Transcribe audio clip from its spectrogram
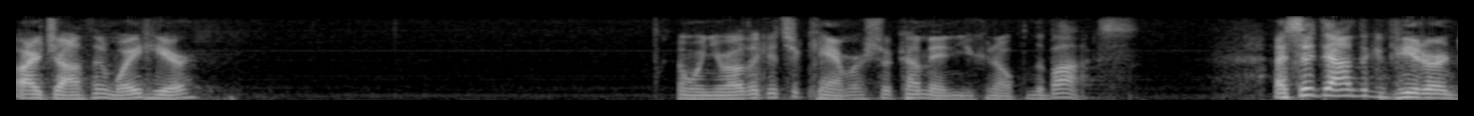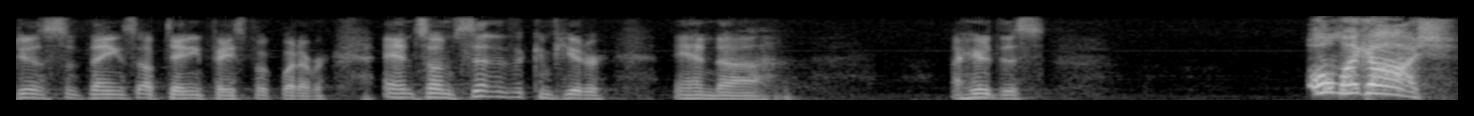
All right, Jonathan, wait here. And when your mother gets her camera, she'll come in, you can open the box. I sit down at the computer and doing some things, updating Facebook, whatever. And so I'm sitting at the computer, and uh, I hear this, oh my gosh!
